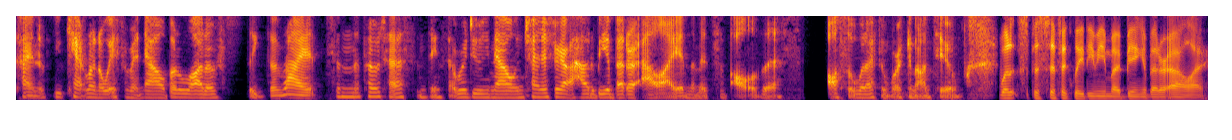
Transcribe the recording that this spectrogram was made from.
kind of, you can't run away from it now, but a lot of like the riots and the protests and things that we're doing now and trying to figure out how to be a better ally in the midst of all of this. Also, what I've been working on too. What specifically do you mean by being a better ally?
